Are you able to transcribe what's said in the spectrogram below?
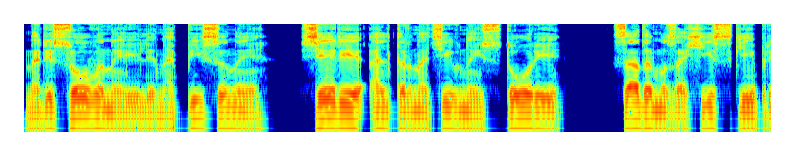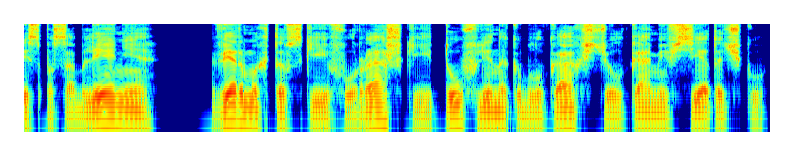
нарисованные или написанные, серии альтернативной истории, садомазохистские приспособления, вермахтовские фуражки и туфли на каблуках с чулками в сеточку.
